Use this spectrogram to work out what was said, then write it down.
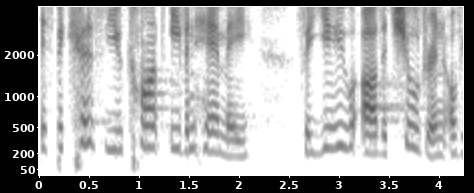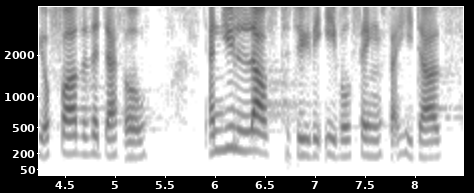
It's because you can't even hear me, for you are the children of your father the devil, and you love to do the evil things that he does.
